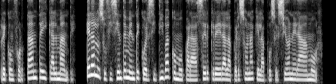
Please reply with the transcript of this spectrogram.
reconfortante y calmante, era lo suficientemente coercitiva como para hacer creer a la persona que la posesión era amor.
